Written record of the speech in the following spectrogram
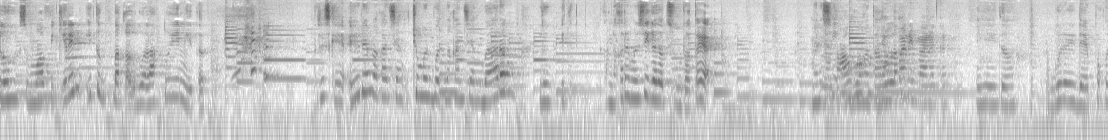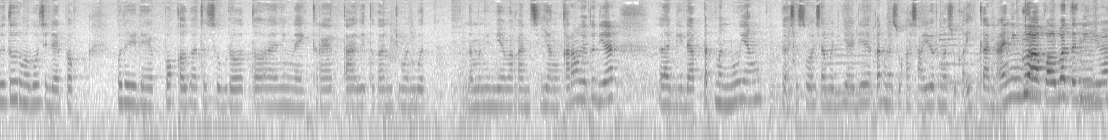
lu semua pikirin itu bakal gue lakuin gitu. Terus kayak ya udah makan siang cuman buat makan siang bareng. Lu itu kenapa mana sih Gatot Subroto ya? Mana sih? gue nggak tahu lah. lupa di mana tuh? Iya itu. Gue dari Depok itu rumah gue di Depok. Gue dari Depok ke Gatot Subroto anjing naik kereta gitu kan cuman buat nemenin dia makan siang. Karena waktu itu dia lagi dapat menu yang gak sesuai sama dia. Dia kan nggak suka sayur nggak suka ikan. Anjing gue apal banget anjing. Gila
